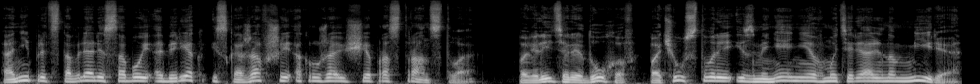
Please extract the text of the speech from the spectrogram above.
они представляли собой оберег, искажавший окружающее пространство. Повелители духов почувствовали изменения в материальном мире,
